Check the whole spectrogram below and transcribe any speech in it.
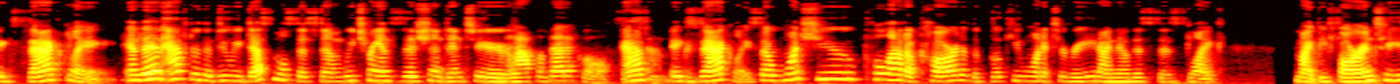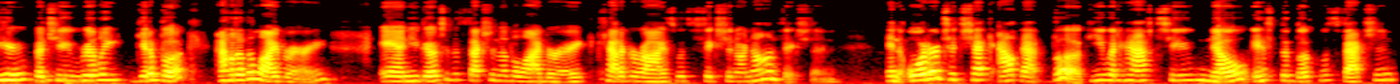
Exactly. And then after the Dewey Decimal System, we transitioned into the alphabetical system. exactly. So once you pull out a card of the book you wanted to read, I know this is like might be foreign to you, but you really get a book out of the library and you go to the section of the library categorized with fiction or nonfiction. In order to check out that book, you would have to know if the book was fiction,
